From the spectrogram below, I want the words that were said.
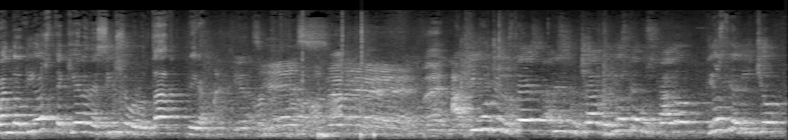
Cuando Dios te quiera decir su voluntad, mira. Aquí muchos de ustedes escuchado, Dios te ha buscado, Dios te ha dicho,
